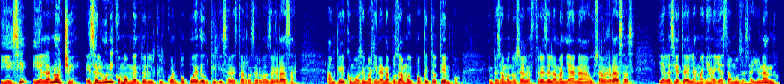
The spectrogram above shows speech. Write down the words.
Y sí, y en la noche es el único momento en el que el cuerpo puede utilizar estas reservas de grasa, aunque como se imaginarán, pues da muy poquito tiempo. Empezamos, no sé, a las 3 de la mañana a usar grasas y a las 7 de la mañana ya estamos desayunando.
